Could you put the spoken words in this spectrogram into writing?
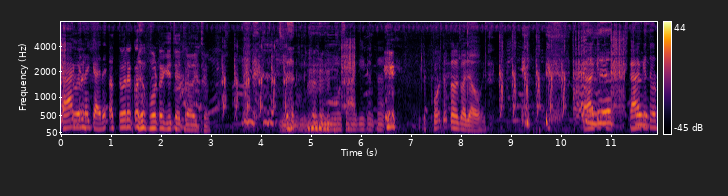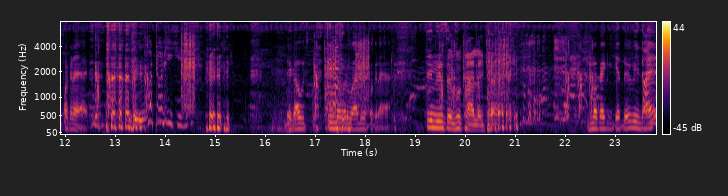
का के नहीं कह रे? अब तोरे को फ़ोटो खींचत रहै छौ। मोसा आगे करता फ़ोटो तो का जाओ। का के का के चोर पकड़ा है? देखा उसको। तीन नंबर वार्ड में पकड़ा है तीन दिन से भूखा लइका मकई की खेत में मिला है।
